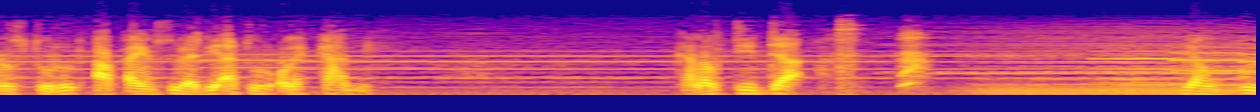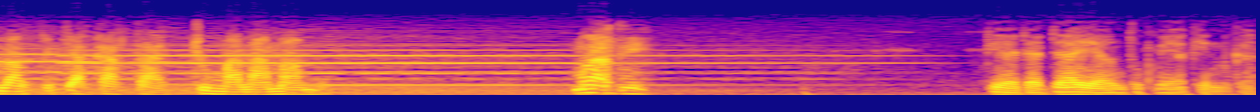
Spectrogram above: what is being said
Harus turut apa yang sudah diatur oleh kami. Kalau tidak, yang pulang ke Jakarta cuma namamu. Mengerti? Tiada daya untuk meyakinkan.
